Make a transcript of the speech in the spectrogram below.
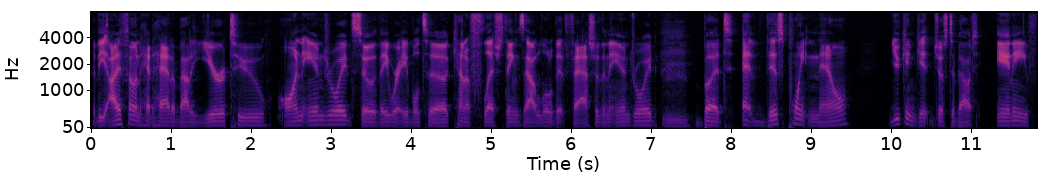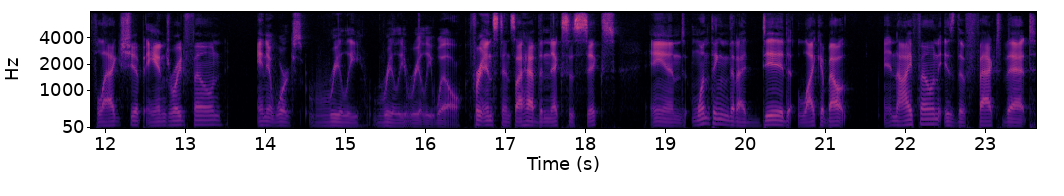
The iPhone had had about a year or two on Android, so they were able to kind of flesh things out a little bit faster than Android. But at this point now, you can get just about any flagship Android phone and it works really, really, really well. For instance, I have the Nexus 6, and one thing that I did like about an iPhone is the fact that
